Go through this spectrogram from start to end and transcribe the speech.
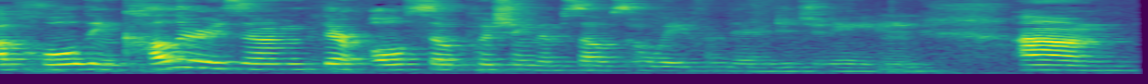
upholding colorism, they're also pushing themselves away from their indigeneity. Um,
